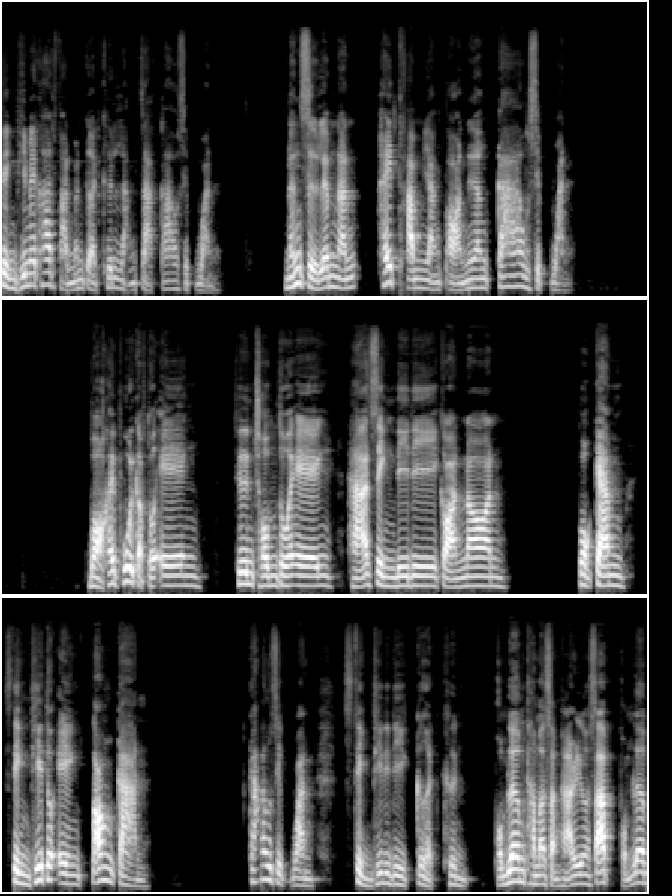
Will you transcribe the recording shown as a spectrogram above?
สิ่งที่ไม่คาดฝันมันเกิดขึ้นหลังจาก 90 วัน หนังสือเล่มนั้นให้ทำอย่างต่อเนื่อง 90 วัน บอกให้พูดกับตัวเอง ชื่นชมตัวเอง หาสิ่งดีๆ ก่อนนอน โปรแกรมสิ่งที่ตัวเองต้องการ 90 วัน สิ่งที่ดีๆ เกิดขึ้น ผมเริ่มทำอสังหาริมทรัพย์ ผมเริ่ม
